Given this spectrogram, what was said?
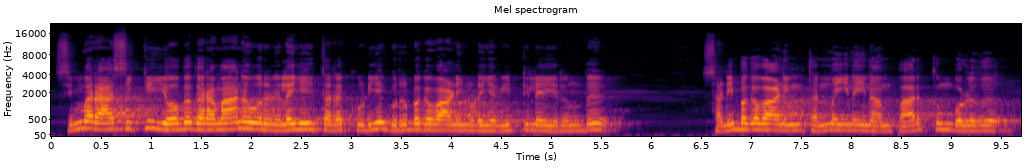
சிம்ம ராசிக்கு யோககரமான ஒரு நிலையை தரக்கூடிய குரு பகவானினுடைய வீட்டிலே இருந்து சனி பகவானின் தன்மையினை நாம் பார்க்கும் பொழுது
